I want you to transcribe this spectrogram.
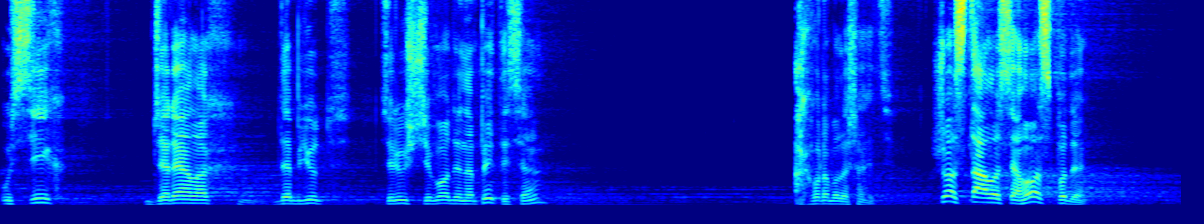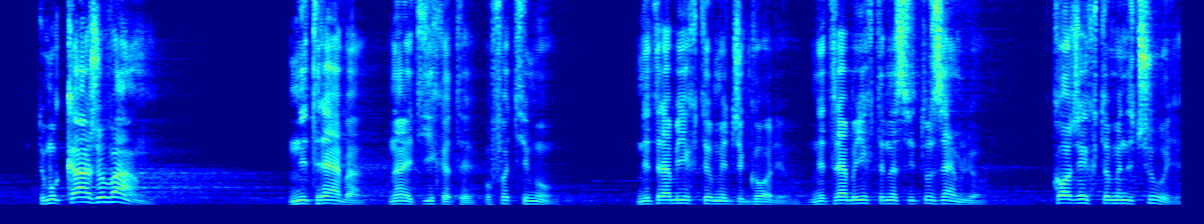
усіх джерелах, де б'ють цілющі води, напитися, а хвороба лишається. Що сталося, Господи? Тому кажу вам, не треба навіть їхати у Фатіму. Не треба їхати в Меджигорію, не треба їхати на святу землю. Кожен, хто мене чує,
